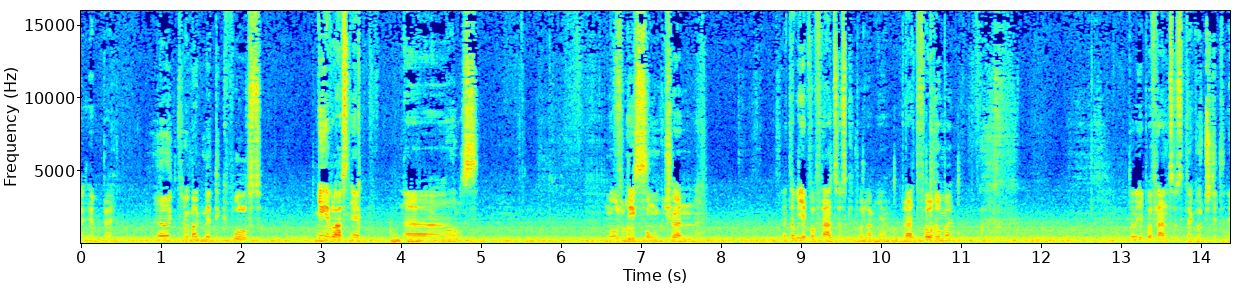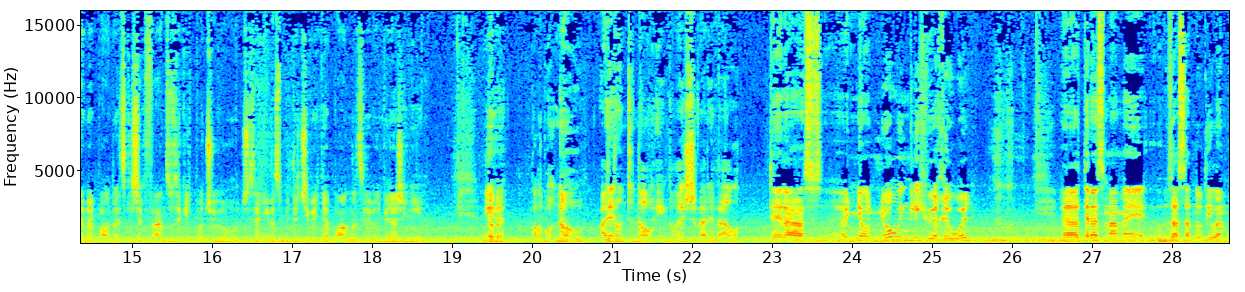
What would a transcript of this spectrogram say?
EMP. Electromagnetic Pulse. Nie vlastne uh, Muls. Multifunction. A to bude po francúzsky podľa mňa. Platform. To bude po francúzsky. Tak určite to nebude po anglicky, však Francúzi, keď počujú, či sa niekto spýta, či vedia po anglicky, tak oni vedia, že nie. nie. Dobre. Alebo no, I Te- don't know English very well. Teraz, eh, no, no English very well. Eh, teraz máme zásadnú dilemu.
